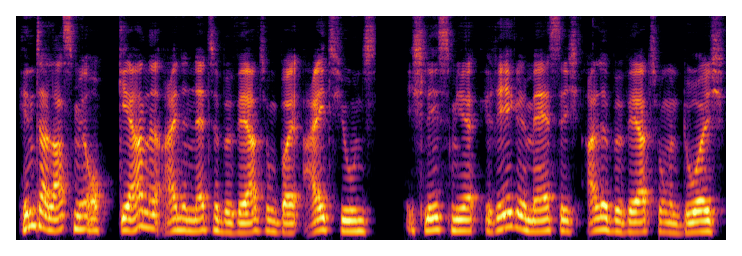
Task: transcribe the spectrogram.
Hinterlass mir auch gerne eine nette Bewertung bei iTunes. Ich lese mir regelmäßig alle Bewertungen durch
